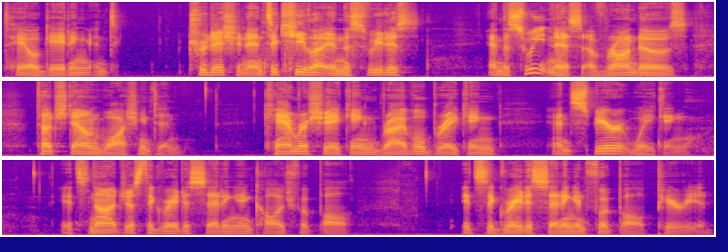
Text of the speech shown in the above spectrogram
tailgating and t- tradition and tequila in the sweetest and the sweetness of Rondo's touchdown Washington. Camera shaking, rival breaking, and spirit waking. It's not just the greatest setting in college football. It's the greatest setting in football, period.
